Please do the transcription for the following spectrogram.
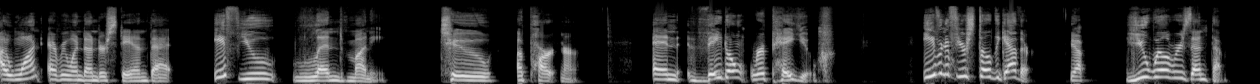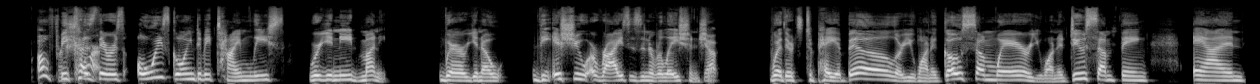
I want everyone to understand that if you lend money to a partner and they don't repay you, even if you're still together, Yep. you will resent them Oh, for because sure. there is always going to be time Lis where you need money, where, you know, the issue arises in a relationship, Yep. whether it's to pay a bill or you want to go somewhere or you want to do something. And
